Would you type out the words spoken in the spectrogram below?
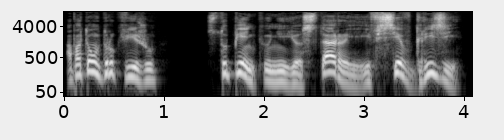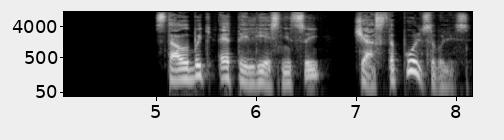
А потом вдруг вижу — Ступеньки у нее старые и все в грязи. Стало быть, этой лестницей часто пользовались.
